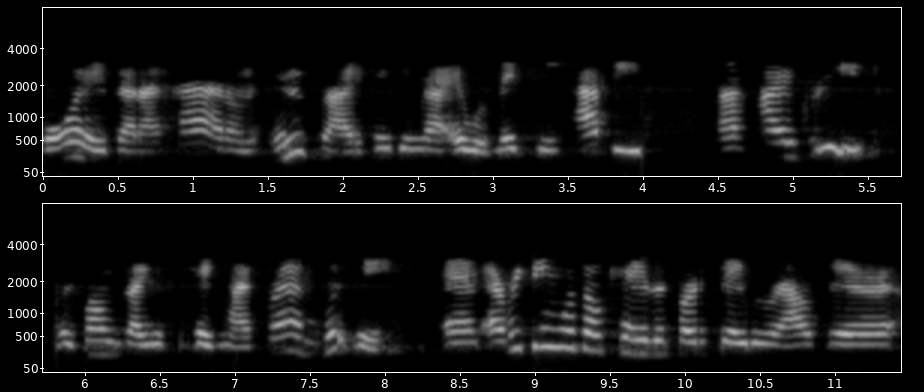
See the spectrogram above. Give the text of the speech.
void that I had on the inside, thinking that it would make me happy, um, I agreed. As long as I used to take my friend with me. And everything was okay the first day we were out there.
